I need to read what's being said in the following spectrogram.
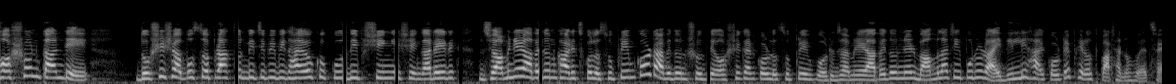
ধর্ষণ কাণ্ডে দোষী সাব্যস্ত প্রাক্তন বিজেপি বিধায়ক কুলদীপ সিং সেঙ্গারের জামিনের আবেদন খারিজ করল সুপ্রিম কোর্ট। আবেদন শুনতে অস্বীকার করল সুপ্রিম কোর্ট। জামিনের আবেদনের মামলাটি পুনরায় দিল্লি হাইকোর্টে ফেরত পাঠানো হয়েছে।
